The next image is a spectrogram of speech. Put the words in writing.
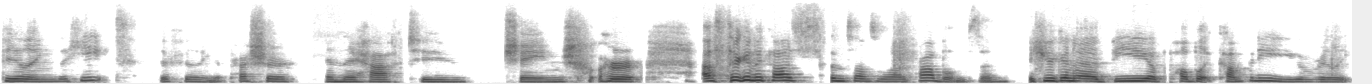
feeling the heat they're feeling the pressure and they have to change or else they're going to cause themselves a lot of problems. And if you're going to be a public company you really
